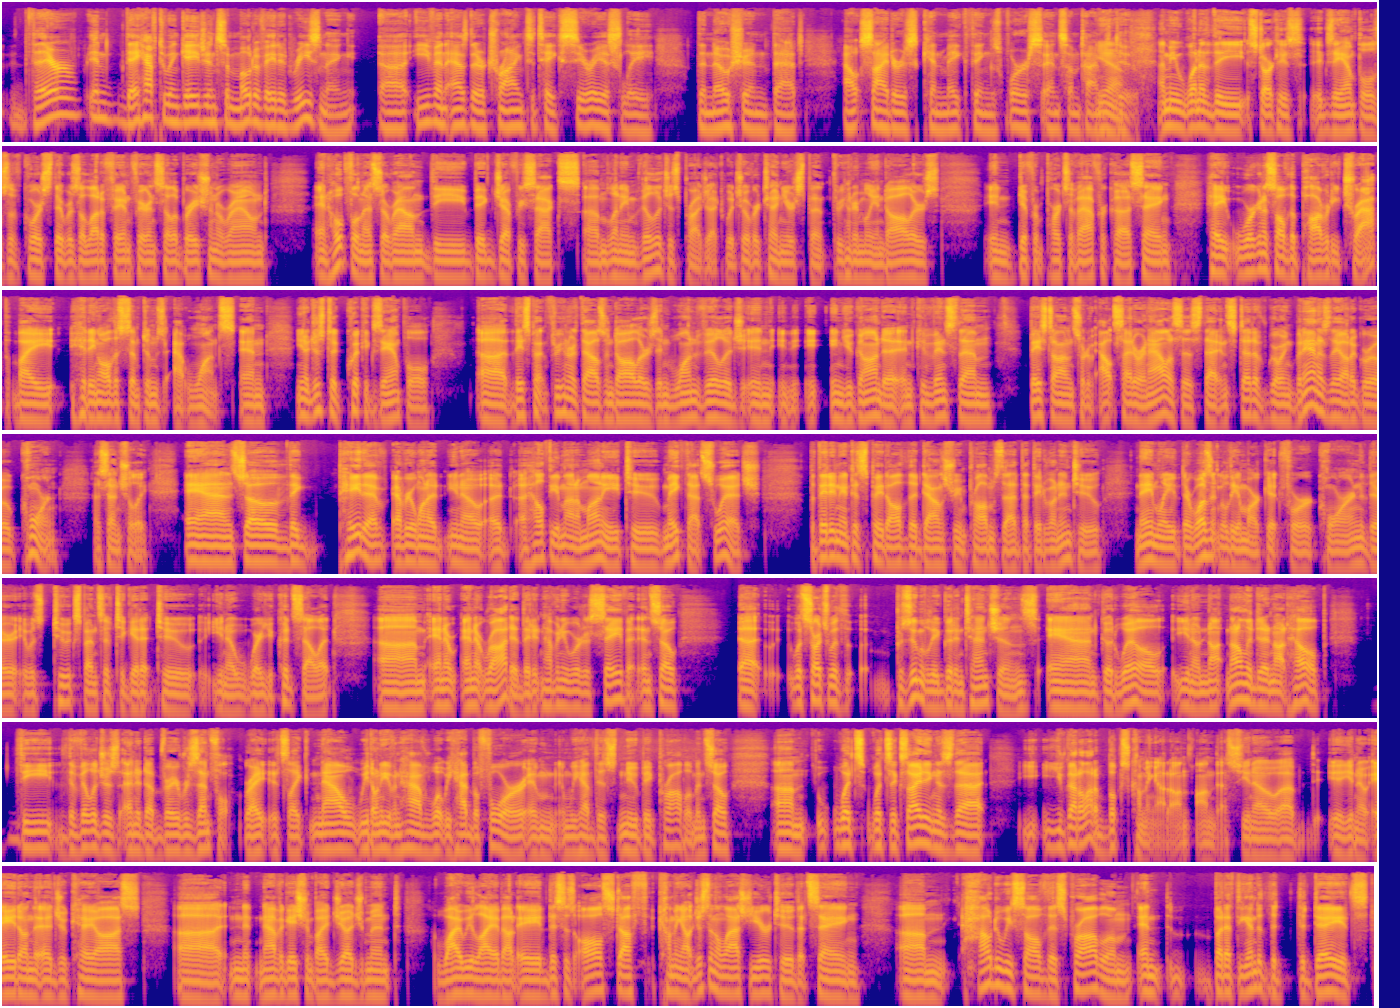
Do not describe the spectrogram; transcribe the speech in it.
they're in they have to engage in some motivated reasoning uh, even as they're trying to take seriously the notion that outsiders can make things worse and sometimes yeah. do. I mean, one of the starkest examples, of course, there was a lot of fanfare and celebration around and hopefulness around the big Jeffrey Sachs um, Millennium Villages project, which over 10 years spent $300 million in different parts of Africa saying, hey, we're going to solve the poverty trap by hitting all the symptoms at once. And, you know, just a quick example. Uh, they spent three hundred thousand dollars in one village in, in in Uganda and convinced them, based on sort of outsider analysis, that instead of growing bananas, they ought to grow corn, essentially. And so they paid everyone a you know a, a healthy amount of money to make that switch but they didn't anticipate all the downstream problems that, that they'd run into. Namely, there wasn't really a market for corn. There, it was too expensive to get it to you know where you could sell it, um, and it, and it rotted. They didn't have anywhere to save it, and so. Uh, what starts with presumably good intentions and goodwill, you know, not not only did it not help, the the villagers ended up very resentful, right? It's like now we don't even have what we had before, and, and we have this new big problem. And so, um, what's what's exciting is that you've got a lot of books coming out on on this. You know, uh, you know, Aid on the Edge of Chaos, uh, N- Navigation by Judgment, Why We Lie About Aid. This is all stuff coming out just in the last year or two that's saying. Um, how do we solve this problem? And but at the end of the, the day, it's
